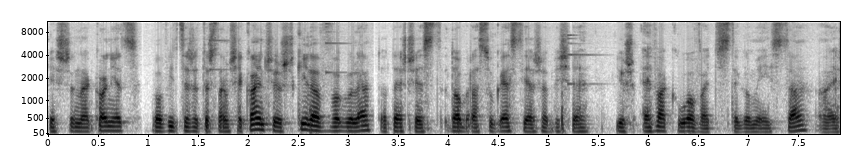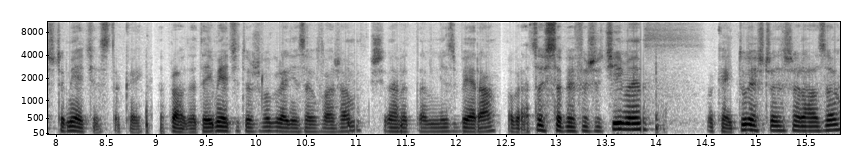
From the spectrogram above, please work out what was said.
Jeszcze na koniec, bo widzę, że też nam się kończy już kilo w ogóle, to też jest dobra sugestia, żeby się już ewakuować z tego miejsca. A, jeszcze miedź jest, okej. Naprawdę, tej miedzi to już w ogóle nie zauważam. Już się nawet tam nie zbiera. Dobra, coś sobie wyrzucimy. Okej, tu jeszcze żelazo.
